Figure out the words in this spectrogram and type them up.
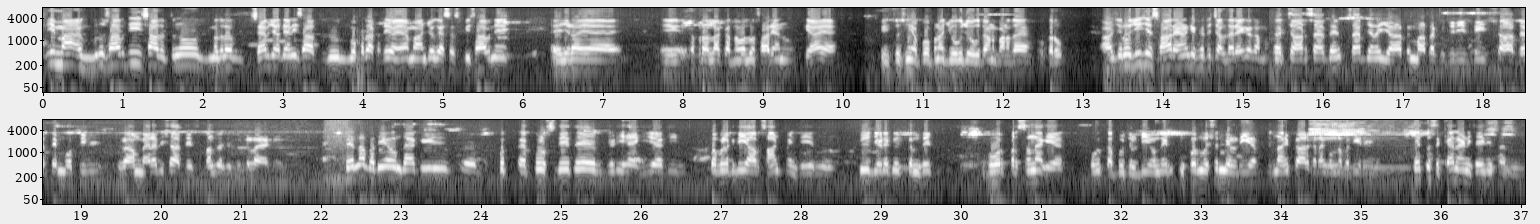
ਇਹ ਮਾ- ਗੁਰੂ ਸਾਹਿਬ ਦੀ ਸ਼ਹਾਦਤ ਨੂੰ ਮਤਲਬ ਸਾਹਿਬਜ਼ਾਦਿਆਂ ਦੀ ਸ਼ਹਾਦਤ ਨੂੰ ਮੁੱਖ ਰੱਖਦੇ ਹੋਏ ਆ ਮਾਨਯੋਗ ਐਸਐਸਪੀ ਸਾਹਿਬ ਨੇ ਇਹ ਜਿਹੜਾ ਹੈ ਇਹ ਉਪਰਾਲਾ ਕਰਨ ਵੱਲੋਂ ਸਾਰਿਆਂ ਨੂੰ ਕਿਹਾ ਹੈ ਕਿ ਤੁਸੀਂ ਆਪੋ ਆਪਣਾ ਯੋਗ ਯੋਗਦਾਨ ਬਣਦਾ ਹੈ ਉਹ ਕਰੋ। ਆ ਚਲੋ ਜੀ ਜੇ ਸਾਹ ਰਹਿਣਗੇ ਫਿਰ ਤੇ ਚੱਲਦਾ ਰਹੇਗਾ ਕੰਮ। ਚਾਰ ਸਾਹਿਬ ਦੇ ਸਾਹਿਬਜ਼ਾਦੇ ਦੀ ਯਾਦ ਤੇ ਮਾਤਾ ਗੁਜਰੀ ਦੀ ਸ਼ਹਾਦਤ ਤੇ ਮੋਤੀ ਰਾਮ ਮਹਿਰਾ ਦੀ ਸ਼ਹਾਦਤ ਦੇ ਸੰਬੰਧ ਵਿੱਚ ਲੰਗਰ ਲਾਇਆ ਗਿਆ। ਤੇ ਨਾ ਵਧੀਆ ਹੁੰਦਾ ਕਿ ਅ, ਪੁਲਿਸ ਦੇ ਤੇ ਜਿਹੜੀ ਹੈਗੀ ਆ ਕਿ ਪਬਲਿਕ ਦੀ ਆਪ ਸਾਂਝ ਪੈਂਦੀ ਹੈ ਕਿ ਜਿਹੜੇ ਕੋਈ ਗੰਦੇ ਹੋਰ ਪਰਸਨ ਹੈਗੇ ਆ ਉਹ ਕਾਬੂ ਜਲਦੀ ਆਉਂਦੇ ਇਨਫੋਰਮੇਸ਼ਨ ਮਿਲਦੀ ਆ ਜਿੰਨਾ ਅਸੀਂ ਪਿਆਰ ਕਰਾਂਗੇ ਉਹਨਾਂ ਵਧੀਆ ਰਹੇਗਾ। ਇਹ ਤੋਂ ਸਿੱਖਿਆ ਲੈਣੀ ਚਾਹੀਦੀ ਸਾਨੂੰ।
